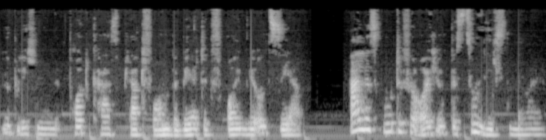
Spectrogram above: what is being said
üblichen Podcast-Plattformen bewertet, freuen wir uns sehr. Alles Gute für euch und bis zum nächsten Mal.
